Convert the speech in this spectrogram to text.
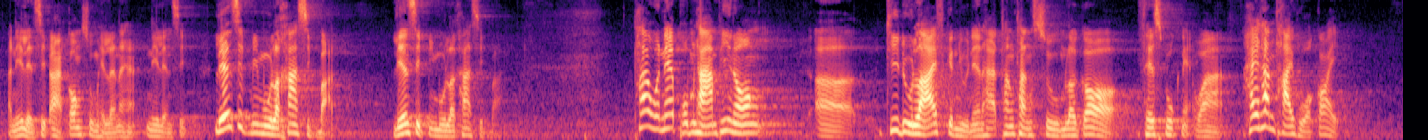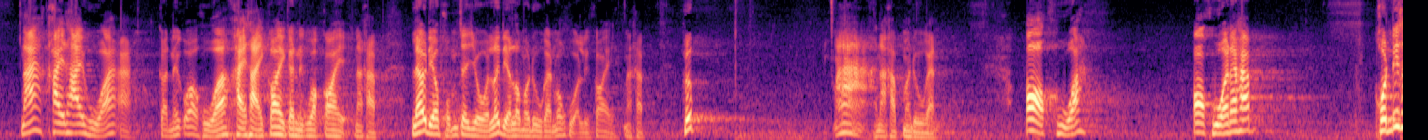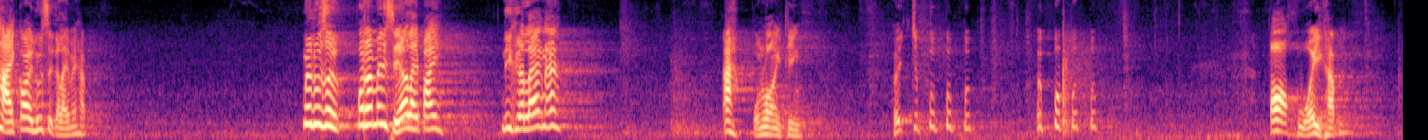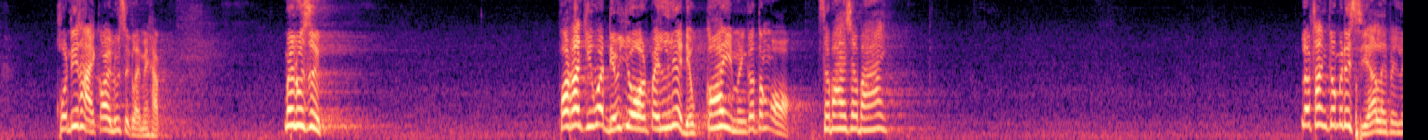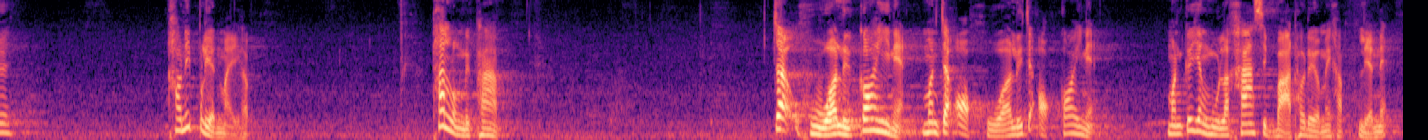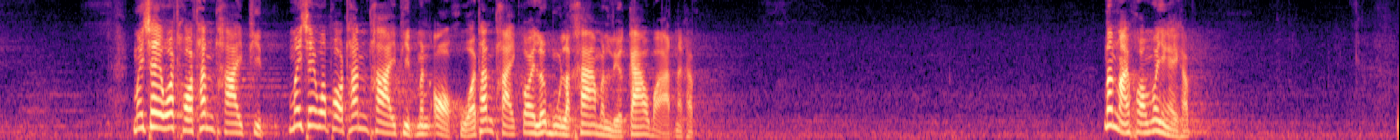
อันนี้เหรียญสิบอะกล้องซูมเห็นแล้วนะฮะนี่เหรียญสิบเหรียญสิบมีมูลค่าสิบบาทเหรียญสิบมีมูลค่าสิบบาท ถ้าวันนี้ผมถามพี่น้องอ ที่ดูไลฟ์กันอยู่เนี่ยนะฮะทั้งทางซูมแล้วก็ Facebook เนี่ยว่าให้ท่านทายหัวก้อยนะใครทายหัวอะก็นึกว่าหัวใครทายก้อยก็นึกว่าก้อยนะครับแล้วเดี๋ยวผมจะโยนแล้วเดี๋ยวเรามาดูกันว่าหัวหรือก้อยนะครับฮึบอ่านะครับมาดูกัน ออกหัว ออกหัวนะครับ คนที่ทายก้อยรู้สึกอะไรไหมครับ ไม่รู้สึกเพราะท่านไม่ได้เสียอะไรไป นี่คือแรกนะอะผมลองอีกทีเฮ้ยจุ๊บปุ๊บปุ๊บปุ๊บ ปุ๊บปุ๊บปุ๊บปุ๊บออกหัวอีกครับ คนที่ทายก้อยรู้สึกอะไรไหมครับ ไม่รู้สึก เพราะท่านคิดว่าเดี๋ยวโยนไปเรื่อยเดี๋ยวก้อยมันก็ต้องออก สบายสบายแล้วท่านก็ไม่ได้เสียอะไรไปเลย คราวนี้เปลี่ยนใหม่ครับ ท่านลองนึกภาพ จะหัวหรือก้อยเนี่ย มันจะออกหัวหรือจะออกก้อยเนี่ย มันก็ยังมูลค่า 10 บาทเท่าเดิมไหมครับเหรียญเนี่ยไม่ใช่ว่าพอท่านทายผิด ไม่ใช่ว่าพอท่านทายผิดมันออกหัวท่านทายก้อยแล้วมูลค่ามันเหลือ 9 บาทนะครับ นั่นหมายความว่ายังไงครับ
